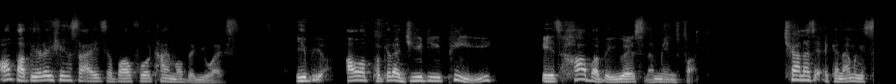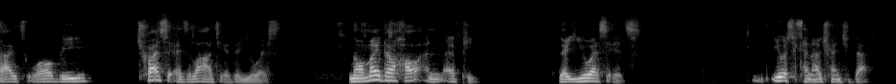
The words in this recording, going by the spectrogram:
our population size is about four times of the US. If our per capita GDP is half of the US, that means what? China's economic size will be twice as large as the US, no matter how unhappy the US is. US cannot change that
